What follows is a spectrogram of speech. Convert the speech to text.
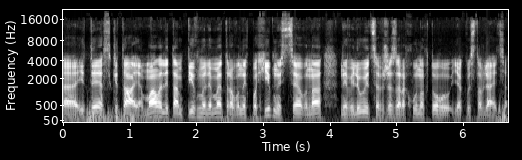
е, іде з Китаю. Мало лі там пів міліметра в них похибність, це вона нивелюється вже за рахунок того, як виставляється.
